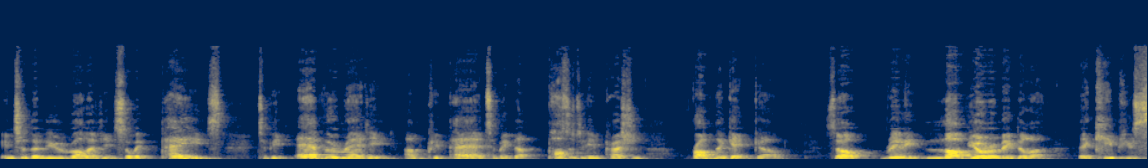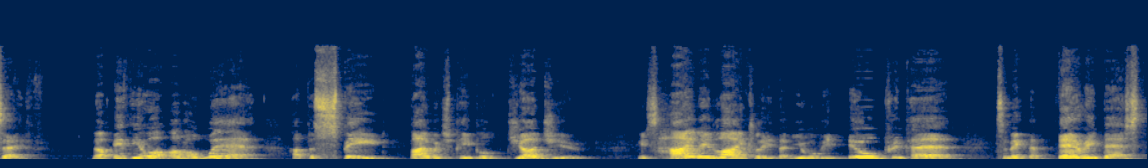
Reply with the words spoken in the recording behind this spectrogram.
into the neurology, so it pays to be ever ready and prepared to make that positive impression from the get-go. So really love your amygdala. They keep you safe. Now if you are unaware at the speed by which people judge you, it's highly likely that you will be ill prepared to make the very best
